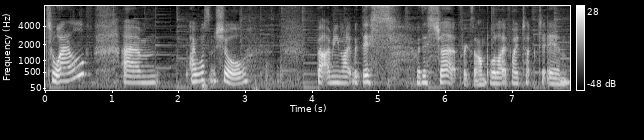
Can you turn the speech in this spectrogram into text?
12. Um, I wasn't sure, but I mean like with this, with this shirt for example, like if I tucked it in,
